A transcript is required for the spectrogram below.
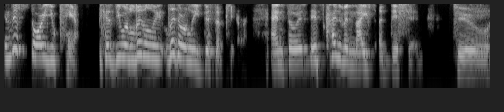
in this story, you can't because you will literally, literally disappear. And so it, it's kind of a nice addition to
